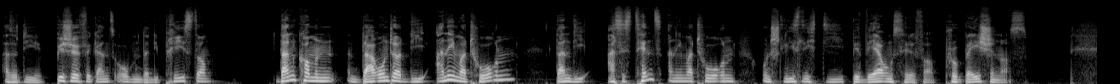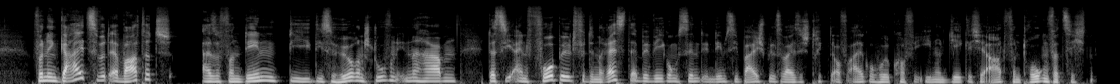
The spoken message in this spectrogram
also die Bischöfe ganz oben, dann die Priester. Dann kommen darunter die Animatoren, dann die Assistenzanimatoren und schließlich die Bewährungshelfer, Probationers. Von den Guides wird erwartet, also von denen, die diese höheren Stufen innehaben, dass sie ein Vorbild für den Rest der Bewegung sind, indem sie beispielsweise strikt auf Alkohol, Koffein und jegliche Art von Drogen verzichten.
